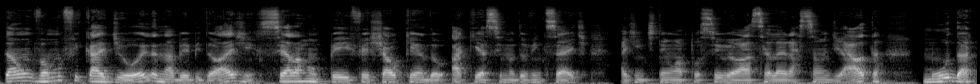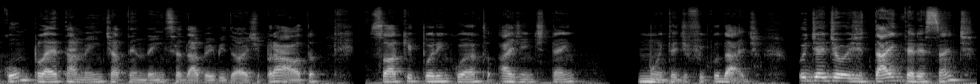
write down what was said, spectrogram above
Então vamos ficar de olho na Baby Doge. Se ela romper e fechar o candle aqui acima do 27, a gente tem uma possível aceleração de alta. Muda completamente a tendência da Baby Doge para alta. Só que por enquanto a gente tem muita dificuldade. O dia de hoje tá interessante,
